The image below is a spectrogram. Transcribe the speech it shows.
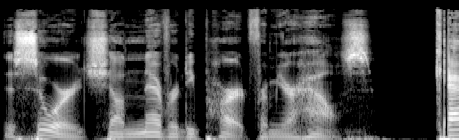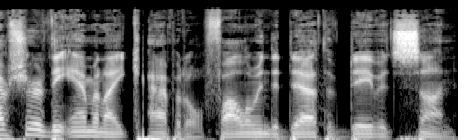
the sword shall never depart from your house. Capture of the Ammonite capital following the death of David's son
